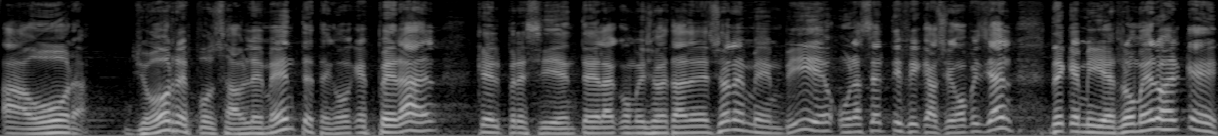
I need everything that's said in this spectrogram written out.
Ahora, yo responsablemente tengo que esperar que el presidente de la Comisión de Elecciones me envíe una certificación oficial de que Miguel Romero es el que,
